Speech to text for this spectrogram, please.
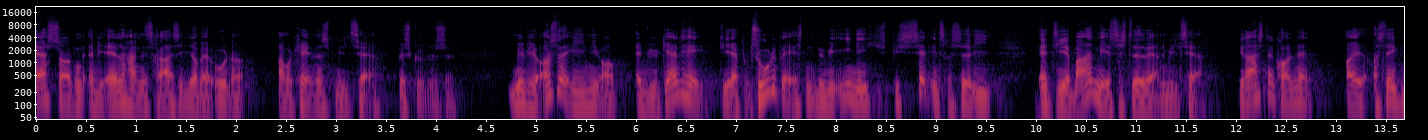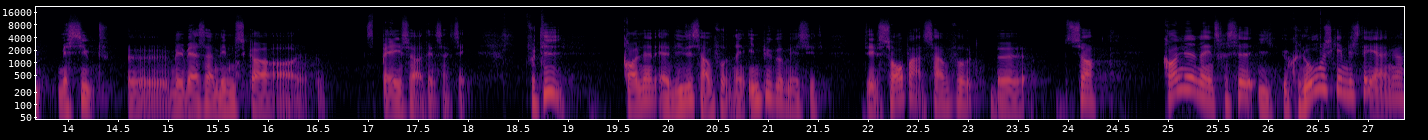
er sådan, at vi alle har en interesse i at være under amerikanernes militær beskyttelse. Men vi har også været enige om, at vi vil gerne have, at de er på Thulebasen, men vi er egentlig ikke specielt interesseret i, at de er meget mere tilstedeværende militært i resten af Grønland, og, og slet ikke massivt øh, med masser af mennesker og baser og den slags ting. Fordi Grønland er et lille samfund rent indbyggermæssigt, det er et sårbart samfund, øh, så Grønland er interesseret i økonomiske investeringer,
